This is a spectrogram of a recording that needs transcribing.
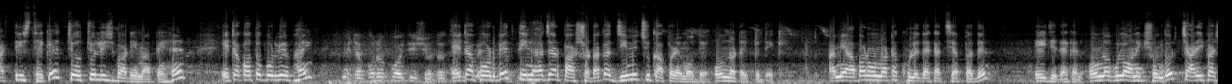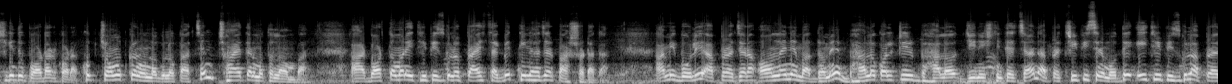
আটত্রিশ থেকে চৌচল্লিশ বডি মাপে হ্যাঁ? এটা কত পড়বে ভাই? এটা পুরো পঁয়ত্রিশশো এটা পড়বে তিন হাজার পাঁচশো টাকা জিমিচু কাপড়ের মধ্যে। অন্যটা একটু দেখি। আমি আবার অন্যটা খুলে দেখাচ্ছি আপনাদের। এই যে দেখেন ওনাগুলো অনেক সুন্দর। চারিপাশে কিন্তু বর্ডার করা। খুব চমৎকার ওনাগুলো পাচ্ছেন ছয় হাতের মতো লম্বা। আর বর্তমানে এই থ্রি পিসগুলোর প্রাইস থাকবে তিন হাজার পাঁচশো টাকা। আমি বলি, আপনারা যারা অনলাইনের মাধ্যমে ভালো কোয়ালিটির ভালো জিনিস নিতে চান, আপনার থ্রি পিসের মধ্যে এই থ্রি পিসগুলো আপনারা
